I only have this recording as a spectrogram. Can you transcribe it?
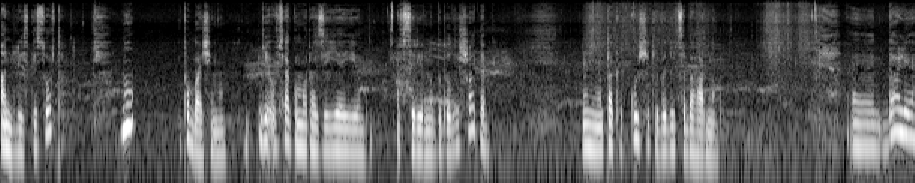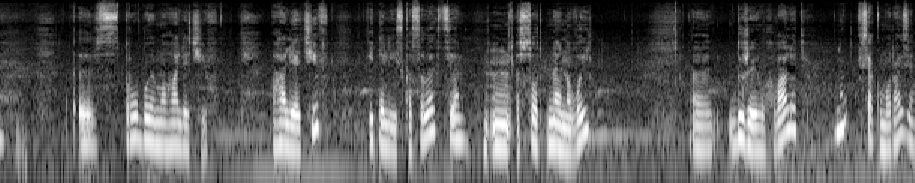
Англійський сорт. Ну, побачимо. Я, у всякому разі, я її все рівно буду лишати, так як кущики ведуть себе гарно. Е, Далі е, спробуємо галячів. Галячів, італійська селекція, сорт не новий, Е, дуже його хвалять. Ну, у всякому разі,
